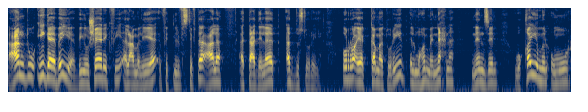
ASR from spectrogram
عنده إيجابية بيشارك في العمليات في الاستفتاء على التعديلات الدستورية. قل رأيك كما تريد المهم إن إحنا ننزل وقيم الأمور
